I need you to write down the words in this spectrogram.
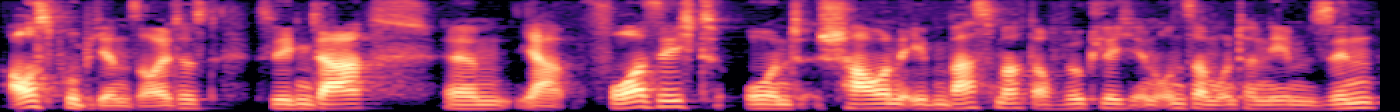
ausprobieren solltest. Deswegen da ähm, ja Vorsicht und schauen eben, was macht auch wirklich in unserem Unternehmen Sinn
